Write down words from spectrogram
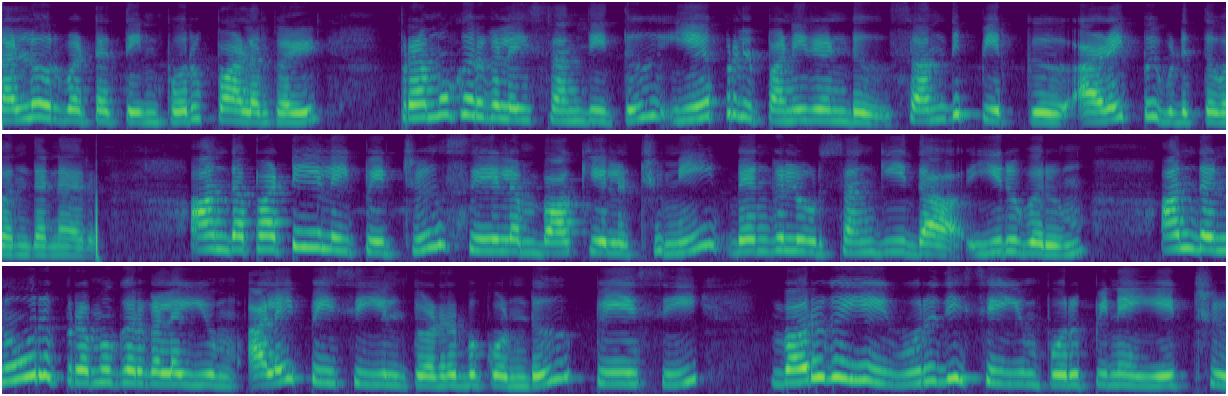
நல்லூர் வட்டத்தின் பொறுப்பாளர்கள் பிரமுகர்களை சந்தித்து ஏப்ரல் பனிரெண்டு சந்திப்பிற்கு அழைப்பு விடுத்து வந்தனர். அந்த பட்டியலை பெற்று சேலம் பாக்கியலட்சுமி பெங்களூர் சங்கீதா இருவரும் அந்த நூறு பிரமுகர்களையும் அலைபேசியில் தொடர்பு கொண்டு பேசி வருகையை உறுதி செய்யும் பொறுப்பினை ஏற்று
